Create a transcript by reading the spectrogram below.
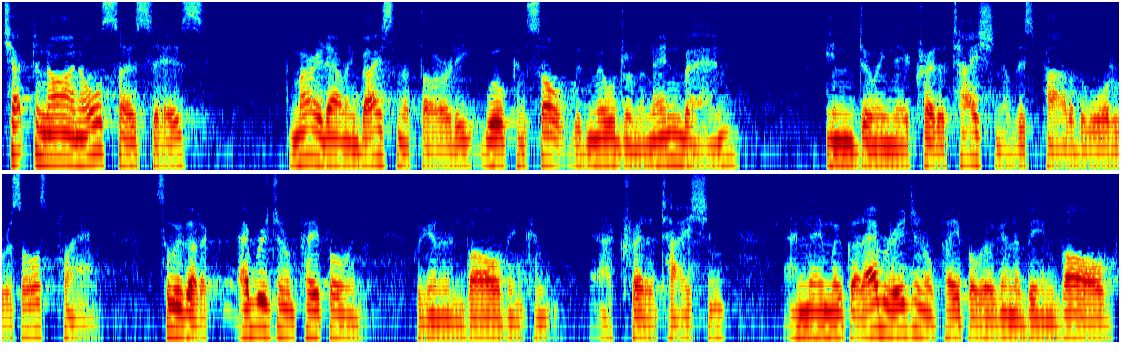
Chapter 9 also says the Murray Darling Basin Authority will consult with MLDRIN and NBAN in doing the accreditation of this part of the water resource plan. So we've got Aboriginal people and we're going to involve in accreditation, and then we've got Aboriginal people who are going to be involved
